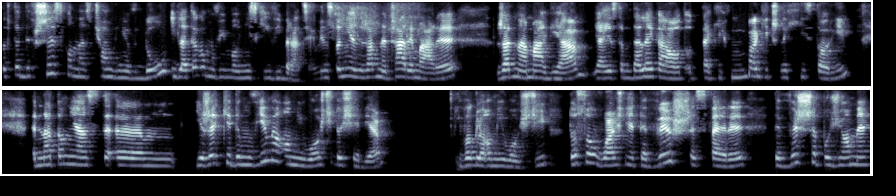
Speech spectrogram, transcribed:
to wtedy wszystko nas ciągnie w dół i dlatego mówimy o niskich wibracjach. Więc to nie jest żadne czary-mary, żadna magia. Ja jestem daleka od, od takich magicznych historii. Natomiast jeżeli kiedy mówimy o miłości do siebie i w ogóle o miłości, to są właśnie te wyższe sfery, te wyższe poziomy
